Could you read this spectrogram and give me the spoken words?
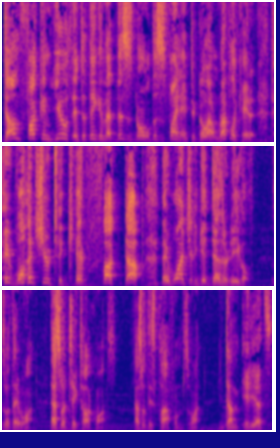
dumb fucking youth into thinking that this is normal, this is fine, and to go out and replicate it. They want you to get fucked up. They want you to get Desert Eagled, is what they want. That's what TikTok wants. That's what these platforms want. You dumb idiots.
